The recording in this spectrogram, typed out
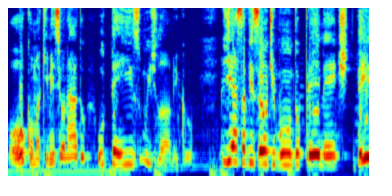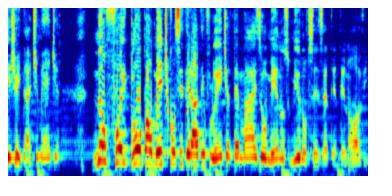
ou como aqui mencionado, o teísmo islâmico. E essa visão de mundo premente desde a Idade Média não foi globalmente considerada influente até mais ou menos 1979,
